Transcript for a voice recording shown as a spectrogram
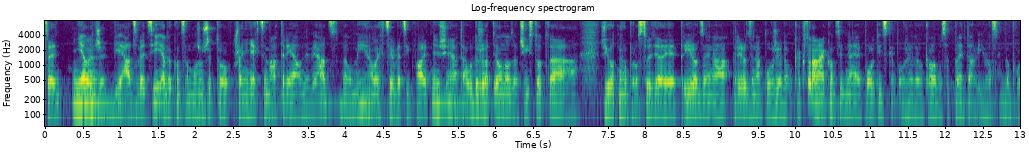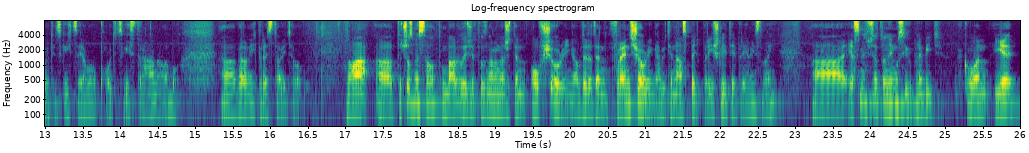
chce nielenže viac vecí, a dokonca možno, že to už ani nechce materiálne viac veľmi, ale chce veci kvalitnejšie a tá udržateľnosť a čistota a životného prostredia je prírodzená, prírodzená požiadavka, ktorá na konci dňa je politická požiadavka, lebo sa pretaví vlastne do politických cieľov, politických strán alebo uh, veľných predstaviteľov. No a to, čo sme sa o tom bavili, že to znamená, že ten offshoring, alebo teda ten friendshoring, aby tie naspäť prišli tie priemysly, a ja si myslím, že to nemusí úplne byť. Ako len je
